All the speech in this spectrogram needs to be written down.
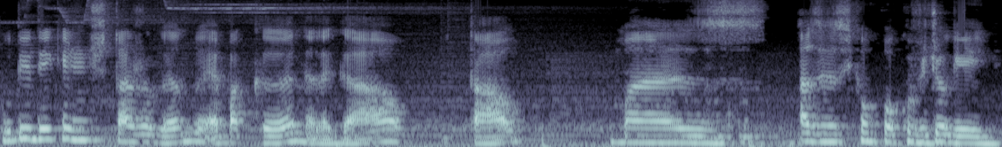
O D&D que a gente está jogando é bacana, é legal e tal, mas às vezes fica um pouco videogame.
